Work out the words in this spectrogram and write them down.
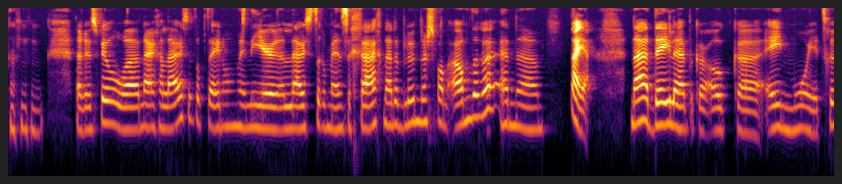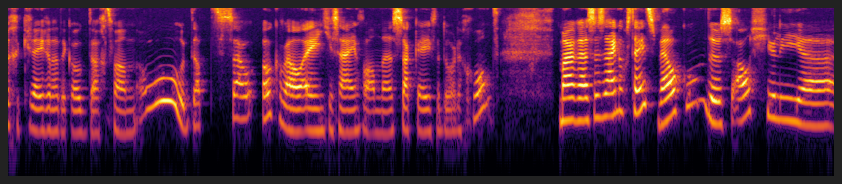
daar is veel uh, naar geluisterd. Op de een of andere manier luisteren mensen graag naar de blunders van anderen. En uh, nou ja, na het delen heb ik er ook uh, één mooie teruggekregen dat ik ook dacht van, oeh, dat zou ook wel eentje zijn van zak even door de grond. Maar uh, ze zijn nog steeds welkom. Dus als jullie uh,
